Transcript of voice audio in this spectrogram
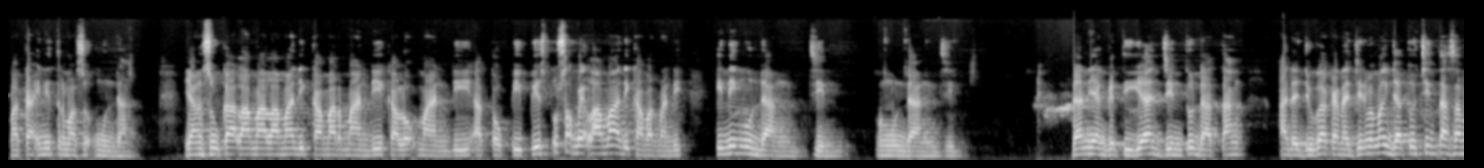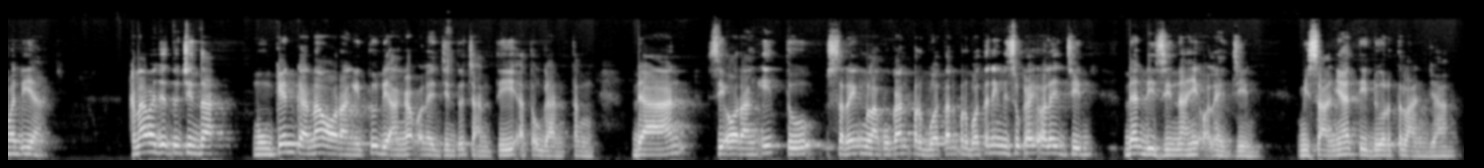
maka ini termasuk ngundang. Yang suka lama-lama di kamar mandi, kalau mandi atau pipis tuh sampai lama di kamar mandi, ini ngundang jin, mengundang jin. Dan yang ketiga, jin tuh datang ada juga karena jin memang jatuh cinta sama dia. Kenapa jatuh cinta? Mungkin karena orang itu dianggap oleh jin itu cantik atau ganteng dan si orang itu sering melakukan perbuatan-perbuatan yang disukai oleh jin dan dizinahi oleh jin. Misalnya tidur telanjang,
